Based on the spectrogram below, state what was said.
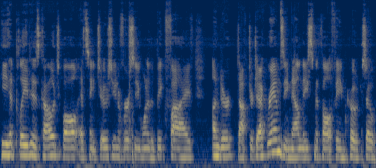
He had played his college ball at St. Joe's University, one of the big five, under Dr. Jack Ramsay, now Naismith Hall of Fame coach. So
